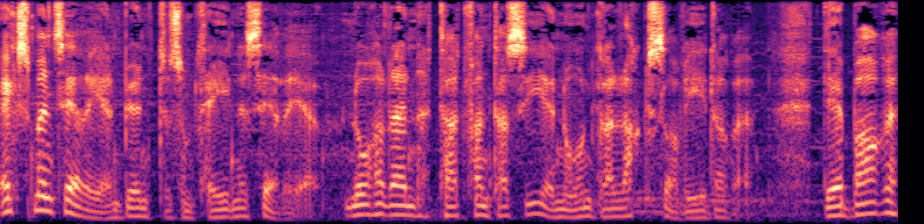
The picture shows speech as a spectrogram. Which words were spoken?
X-Men-serien begynte som tegneserie. Nå har den tatt fantasien noen galakser videre. Det er bare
